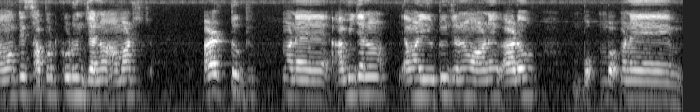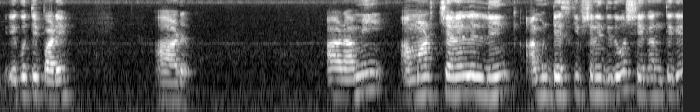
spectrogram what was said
আমাকে সাপোর্ট করুন যেন আমার আর একটু মানে আমি যেন আমার ইউটিউব যেন অনেক আরও মানে এগোতে পারে। আর আর আমি আমার চ্যানেলের লিঙ্ক আমি ডেসক্রিপশানে দিয়ে দেবো, সেখান থেকে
